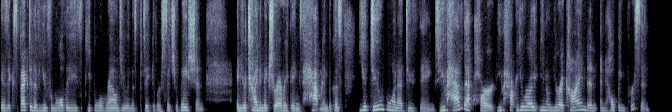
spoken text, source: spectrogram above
is expected of you from all these people around you in this particular situation and you're trying to make sure everything's happening because you do want to do things. You have that heart. You have you're a you know you're a kind and, and helping person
